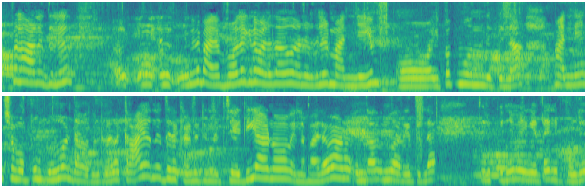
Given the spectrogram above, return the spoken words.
ഇപ്പോഴാണ് ഇതിൽ ഇങ്ങനെ മഴ പോലെ ഇങ്ങനെ വലുതാവുകയാണ്. ഇതിൽ മഞ്ഞയും ഓ ഇപ്പം പൂവൊന്നും നിൽപ്പില്ല മഞ്ഞയും ചുമപ്പും പൂവും ഉണ്ടാകുന്നുണ്ട് അത് കായൊന്നും ഇതിനെ കണ്ടിട്ടില്ല. ചെടിയാണോ വല്ല മരമാണോ എന്താണെന്നൊന്നും അറിയത്തില്ല. ഇതൊരു കുഞ്ഞു മെഴുങ്ങത്തെ നിൽപ്പുണ്ട്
